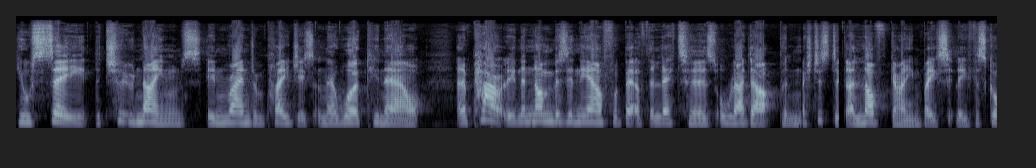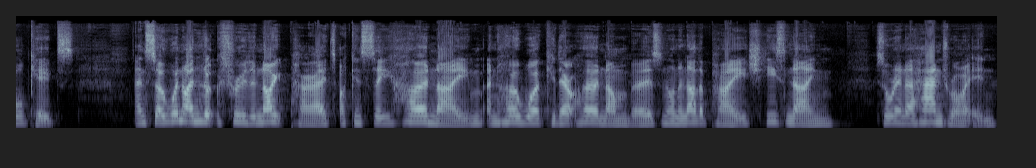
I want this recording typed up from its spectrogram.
you'll see the two names in random pages and they're working out. And apparently, the numbers in the alphabet of the letters all add up. And it's just a love game, basically, for school kids. And so when I look through the notepad, I can see her name and her working out her numbers. And on another page, his name. It's all in her handwriting.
